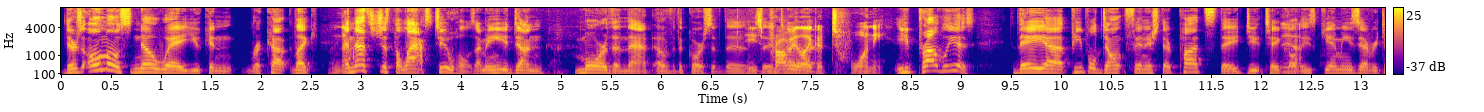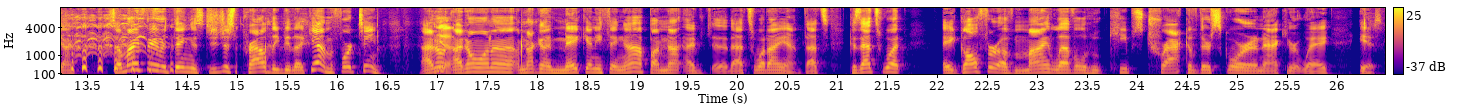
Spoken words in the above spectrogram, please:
there's almost no way you can recover. Like, and that's just the last two holes. I mean, he had done more than that over the course of the. He's the probably like round. a 20. He probably is. They uh people don't finish their putts. They do take all these gimmies every time. so my favorite thing is to just proudly be like, "Yeah, I'm a 14." I don't. Yeah. I don't want to. I'm not going to make anything up. I'm not. I've, uh, that's what I am. That's because that's what a golfer of my level who keeps track of their score in an accurate way is.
